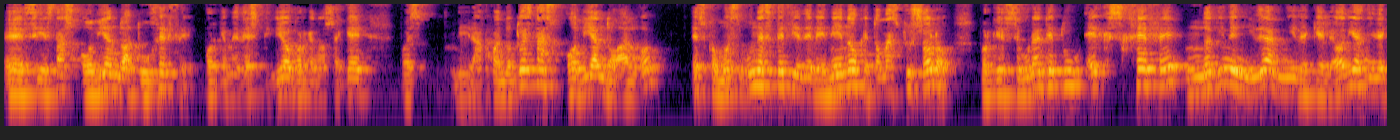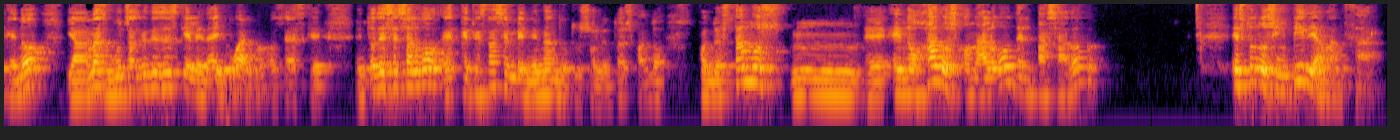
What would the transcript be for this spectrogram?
eh, si estás odiando a tu jefe porque me despidió, porque no sé qué, pues mira, cuando tú estás odiando algo, es como una especie de veneno que tomas tú solo, porque seguramente tu ex jefe no tiene ni idea ni de que le odias ni de que no, y además muchas veces es que le da igual, ¿no? O sea, es que entonces es algo que te estás envenenando tú solo. Entonces, cuando, cuando estamos mm, eh, enojados con algo del pasado, esto nos impide avanzar.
